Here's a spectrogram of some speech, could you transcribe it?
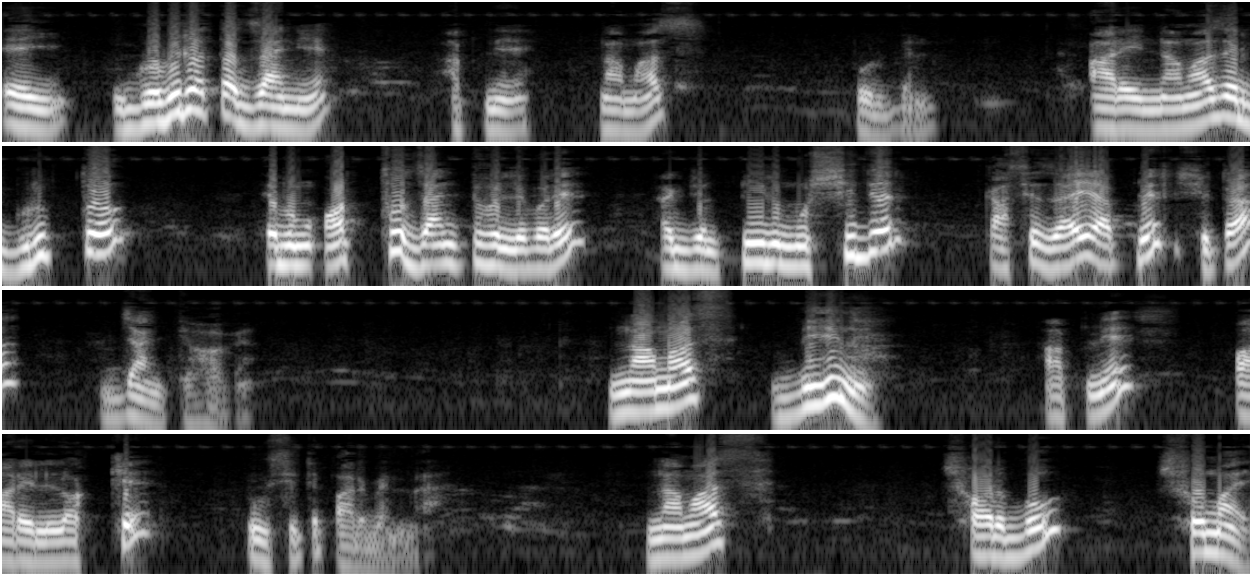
এই গভীরতা জানিয়ে আপনি নামাজ পড়বেন। আর এই নামাজের গুরুত্ব এবং অর্থ জানতে হলে পরে একজন পীর মসজিদের কাছে যাই আপনার সেটা জানতে হবে। নামাজ বিহীনে আপনি পারের লক্ষ্যে পৌঁছিতে পারবেন না। নামাজ সর্ব সময়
